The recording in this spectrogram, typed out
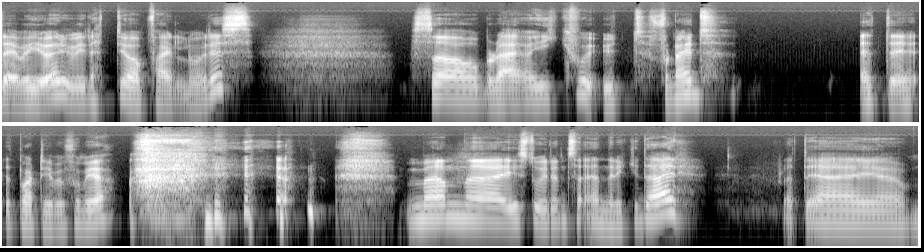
det vi gjør. Vi retter jo opp feilene våre. Så hun ble, og gikk for- ut fornøyd etter et par timer for mye. Men uh, historien ender ikke der. For at jeg eh,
